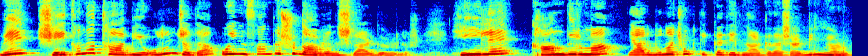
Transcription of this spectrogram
ve şeytana tabi olunca da o insanda şu davranışlar görülür. Hile, kandırma yani buna çok dikkat edin arkadaşlar. Bilmiyorum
